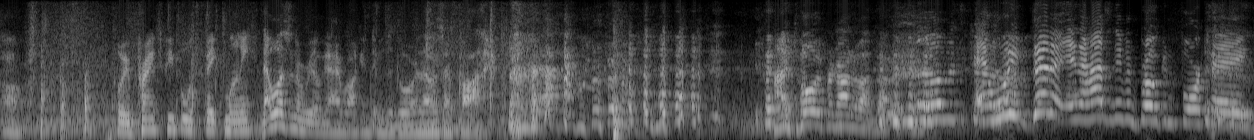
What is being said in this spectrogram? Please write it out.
Oh. Where we pranked people with fake money? That wasn't a real guy walking through the door, that was our father. I totally forgot about that. and we did it, and it hasn't even broken 4K.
